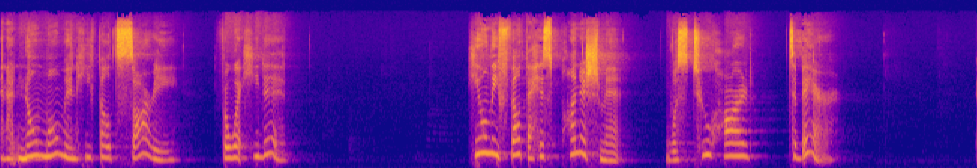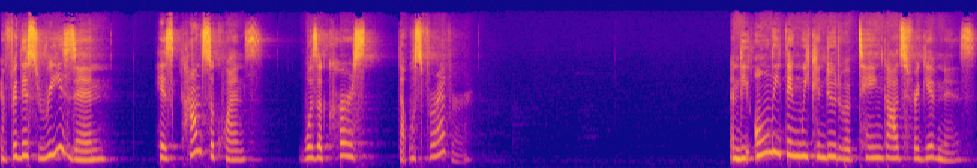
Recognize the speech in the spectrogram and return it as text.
And at no moment he felt sorry for what he did. He only felt that his punishment was too hard to bear. And for this reason, his consequence was a curse that was forever. And the only thing we can do to obtain God's forgiveness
